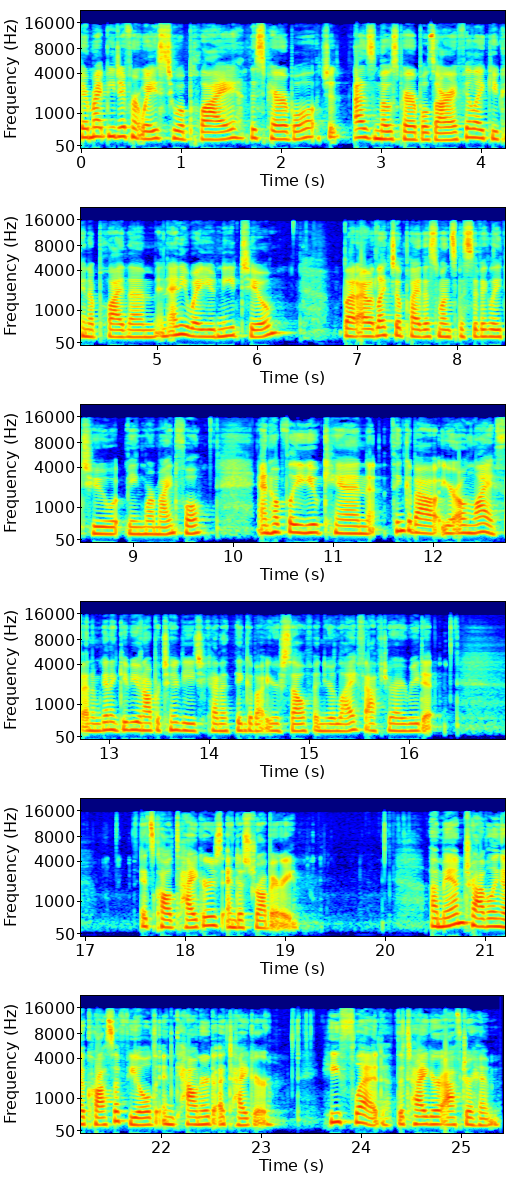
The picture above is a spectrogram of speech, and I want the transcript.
There might be different ways to apply this parable, as most parables are. I feel like you can apply them in any way you need to but I would like to apply this one specifically to being more mindful. And hopefully, you can think about your own life. And I'm going to give you an opportunity to kind of think about yourself and your life after I read it. It's called Tigers and a Strawberry. A man traveling across a field encountered a tiger. He fled, the tiger after him.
